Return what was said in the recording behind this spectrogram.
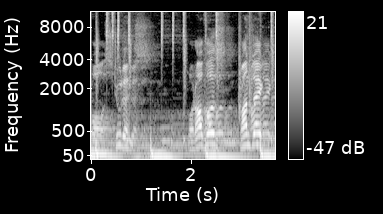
for students. For offers, contact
